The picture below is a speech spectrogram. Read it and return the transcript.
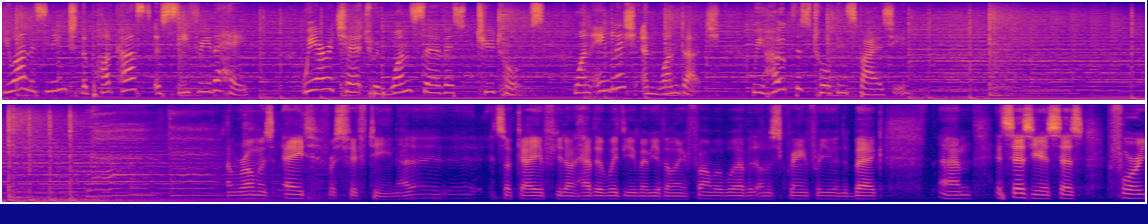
You are listening to the podcast of C3 The Hague. We are a church with one service, two talks, one English and one Dutch. We hope this talk inspires you. Romans 8, verse 15. It's okay if you don't have that with you. Maybe you have it on your phone, but we'll have it on the screen for you in the back. Um, it says here, it says, for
